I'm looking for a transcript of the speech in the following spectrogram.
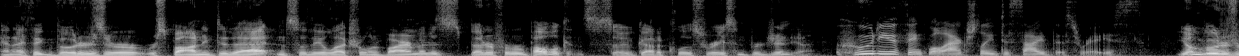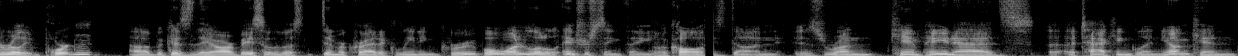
and I think voters are responding to that, and so the electoral environment is better for Republicans. So you've got a close race in Virginia. Who do you think will actually decide this race? Young voters are really important uh, because they are basically the most Democratic leaning group. Well, one little interesting thing McCall has done is run campaign ads uh, attacking Glenn Youngkin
